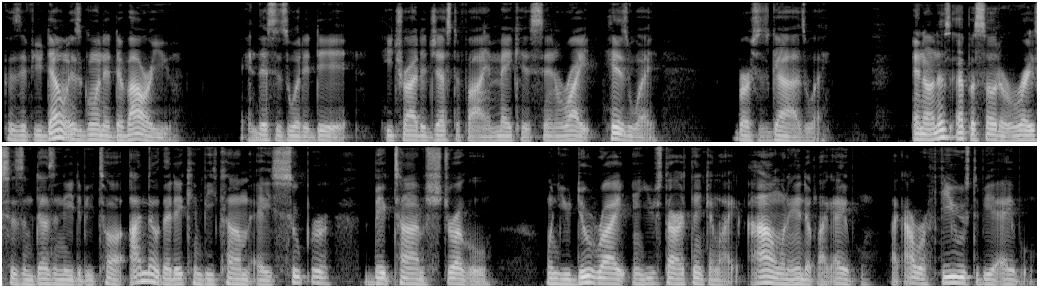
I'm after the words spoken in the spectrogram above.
Because if you don't, it's going to devour you. And this is what it did. He tried to justify and make his sin right his way versus God's way. And on this episode of Racism Doesn't Need to Be Taught, I know that it can become a super big time struggle when you do right and you start thinking, like, I don't want to end up like Abel. Like, I refuse to be Abel.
